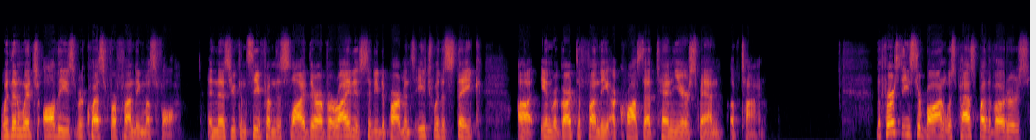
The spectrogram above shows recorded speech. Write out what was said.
within which all these requests for funding must fall. And as you can see from this slide, there are a variety of city departments, each with a stake uh, in regard to funding across that 10 year span of time. The first ESER bond was passed by the voters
